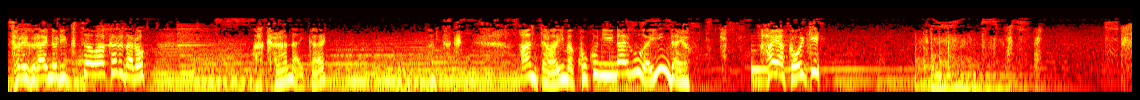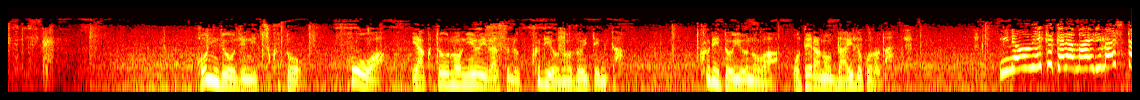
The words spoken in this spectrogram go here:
それぐらいの理屈はわかるだろ。わからないかい？とにかく、あんたは今ここにいない方がいいんだよ。早くお行き本庄寺に着くと方は薬湯の匂いがする栗を覗いてみた栗というのはお寺の台所だ井上家から参りました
